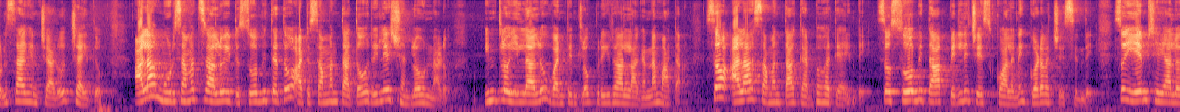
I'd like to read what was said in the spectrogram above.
కొనసాగించాడు చైతు. అలా మూడు సంవత్సరాలు ఇటు శోభితతో అటు సమంతతో రిలేషన్లో ఉన్నాడు. ఇంట్లో ఇల్లాలు వంటింట్లో ప్రియురాల్లాగన్నమాట. సో అలా సమంత గర్భవతి అయింది. సో శోభిత పెళ్ళి చేసుకోవాలని గొడవ చేసింది. సో ఏం చేయాలో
